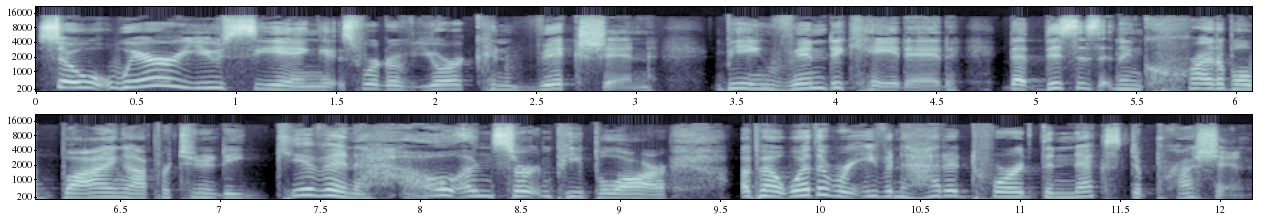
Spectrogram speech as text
So, where are you seeing sort of your conviction being vindicated that this is an incredible buying opportunity given how uncertain people are about whether we're even headed toward the next depression?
